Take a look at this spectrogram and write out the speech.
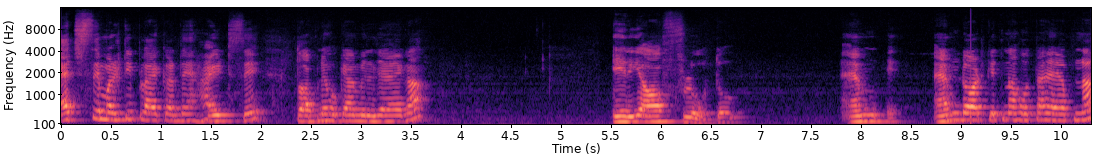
एच से मल्टीप्लाई कर दें हाइट से तो अपने को क्या मिल जाएगा? एरिया ऑफ़ फ्लो तो एम एम डॉट कितना होता है अपना?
